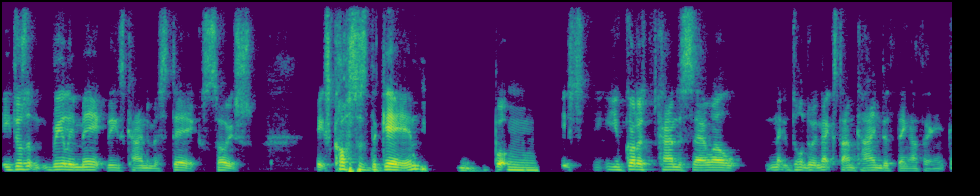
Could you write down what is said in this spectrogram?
he doesn't really make these kind of mistakes. So it's it's cost us the game, but Mm. it's you've got to kind of say, well, don't do it next time, kind of thing. I think.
